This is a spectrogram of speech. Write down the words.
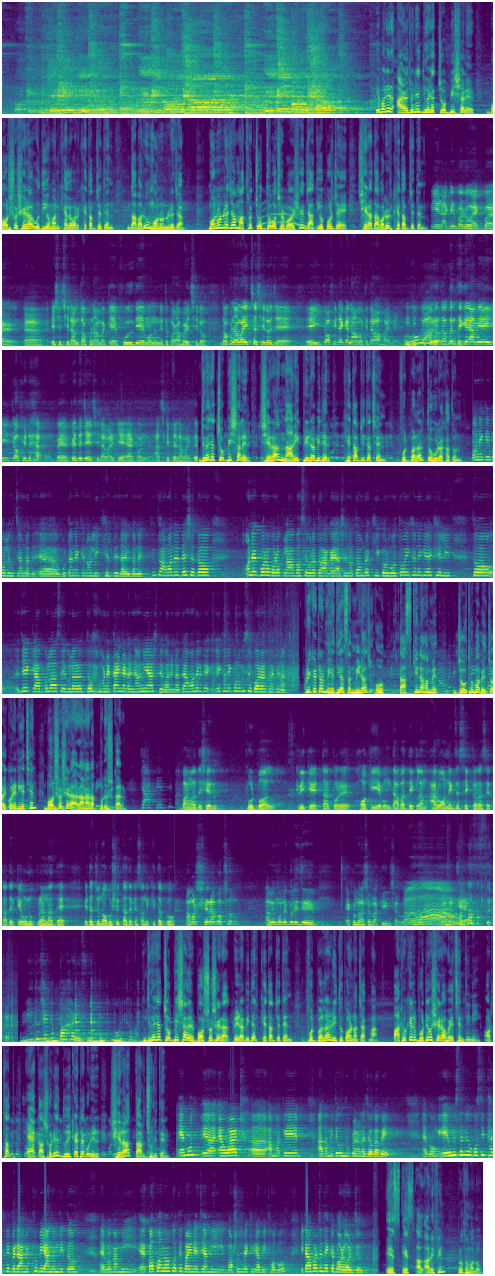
এবারের আয়োজনে দু হাজার চব্বিশ সালের বর্ষসেরা উদীয়মান খেলোয়াড় খেতাব জেতেন দাবারু মনন রেজা। মনন রেজা মাত্র চোদ্দ বছর বয়সে জাতীয় পর্যায়ে সেরা দাবারুর খেতাব জেতেন। এর আগের বারও একবার এসেছিলাম। তখন আমাকে ফুল দিয়ে মনোনীত করা হয়েছিল। তখন আমার ইচ্ছা ছিল যে এই ট্রফিটা কেন আমাকে দেওয়া হয় নাই। তো আমি তখন থেকে আমি এই ট্রফিটা পেতে চেয়েছিলাম আর কি। এখন আজকে পেলাম আর কি। দুই হাজার চব্বিশ সালের সেরা নারী ক্রীড়াবিদের খেতাব জিতেছেন ফুটবলার তহুরা খাতুন। অনেকে বলে হচ্ছে আমরা ভুটানে কেন লিগ খেলতে যাই ওখানে? কিন্তু আমাদের দেশে তো অনেক বড় বড় ক্লাব আছে ওরা তো আগায় আসে না তো আমরা কি করব? তো এখানে গিয়ে খেলি। তো যে ক্লাবগুলো আছে এগুলো তো মানে টাইনা টাইনাও নিয়ে আসতে পারে না। তো আমাদের এখানে কোনো কিছু করার থাকে না। ক্রিকেটার মেহেদি হাসান মিরাজ ও তাসকিন আহমেদ যৌথভাবে জয় করে নিয়েছেন বর্ষসেরা রানার আপ পুরস্কার। বাংলাদেশের ফুটবল ক্রিকেট তারপরে হকি এবং দাবা দেখলাম আরও অনেক যে সেক্টর আছে তাদেরকে অনুপ্রেরণা দেয়। এটার জন্য অবশ্যই তাদের কাছে অনেক কৃতজ্ঞ। আমার সেরা বছর আমি মনে করি যে এখনও আসা বাকি ইনশাল্লাহ ঋতু যেন পাহাড়ি ফুল দুই সালের বর্ষসেরা ক্রীড়াবিদের খেতাব জেতেন ফুটবলার ঋতুপর্ণা চাকমা। পাঠকের ভোটেও সেরা হয়েছেন তিনি। অর্থাৎ এক আসরে দুই ক্যাটাগরির সেরা তার ঝুলিতে। এমন অ্যাওয়ার্ড আমাকে আগামীতে অনুপ্রেরণা যোগাবে। এবং এই অনুষ্ঠানে উপস্থিত থাকতে পেরে আমি খুবই আনন্দিত এবং আমি কল্পনাও করতে পারি না যে আমি বর্ষসেরা ক্রীড়াবিদ হব। এটা আমার জন্য একটা বড় অর্জন। এস এস আল আরেফিন, প্রথম আলো।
